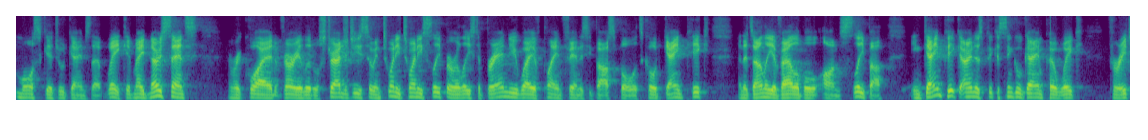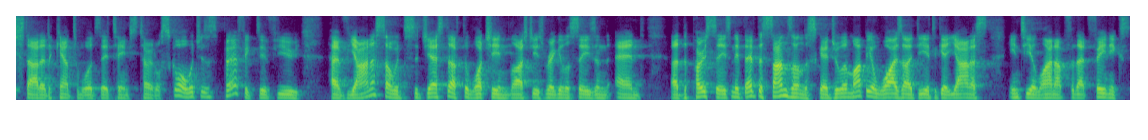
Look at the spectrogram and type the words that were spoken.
more scheduled games that week. It made no sense and required very little strategy. So in 2020, Sleeper released a brand new way of playing fantasy basketball. It's called Game Pick, and it's only available on Sleeper. In Game Pick, owners pick a single game per week for each starter to count towards their team's total score, which is perfect if you have Giannis. I would suggest after watching last year's regular season and uh, the postseason, if they have the Suns on the schedule, it might be a wise idea to get Giannis into your lineup for that Phoenix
